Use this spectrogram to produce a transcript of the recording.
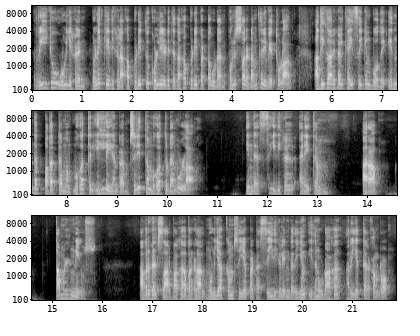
ரீயோ ஊழியர்களின் பிணைக்கைதிகளாக பிடித்து கொள்ளையடித்ததாக பிடிபட்டவுடன் போலீசாரிடம் தெரிவித்துள்ளார். அதிகாரிகள் கை செய்யும் போது எந்த பதற்றமும் முகத்தில் இல்லை என்றும் சிரித்த முகத்துடன் உள்ளார். இந்த செய்திகள் அனைத்தும் அராப் தமிழ் நியூஸ். அவர்கள் சார்பாக அவர்களால் மொழியாக்கம் செய்யப்பட்ட செய்திகள் என்பதையும் இதனூடாக அறியத் தருகின்றோம்.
